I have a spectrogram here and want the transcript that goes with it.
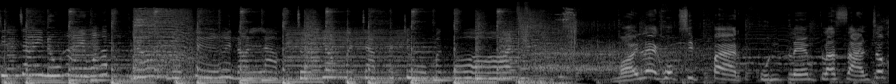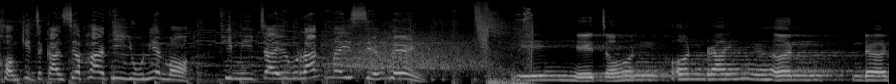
จิตใจหนูให้วับ เพราะหนูเผลอนอนหลับจนย่องมาจับมาจูบมากอด หมายเลข 68 คุณเปรมประสานเจ้าของกิจการเสื้อผ้าที่ยูเนียนมอ ที่มีใจรักในเสียงเพลง พี่จนคนไร้เงิน เดิน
